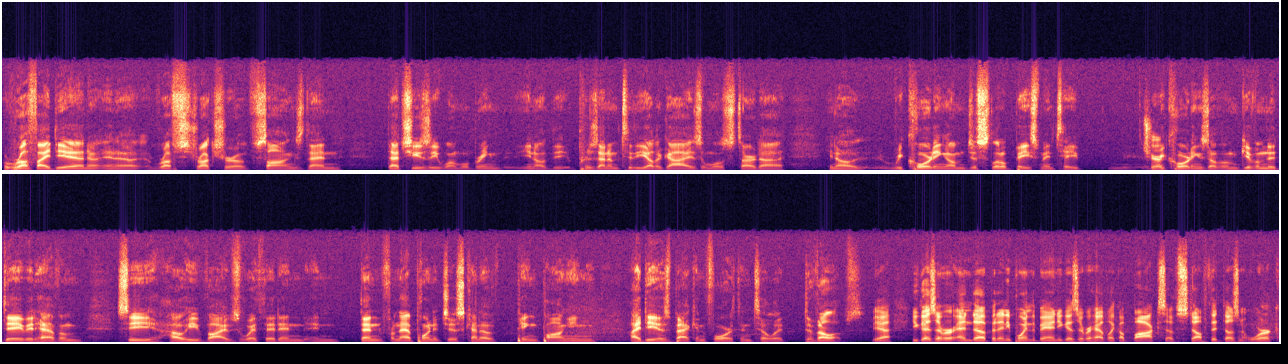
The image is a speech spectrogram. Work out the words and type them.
a rough idea and a, and a rough structure of songs, then that's usually when we'll bring you know the, present them to the other guys, and we'll start uh, you know recording them, just little basement tape Sure. recordings of them, give them to David, have him see how he vibes with it, and, and then from that point, it just kind of ping ponging ideas back and forth until it develops. Yeah. You guys ever end up at any point in the band? You guys ever have like a box of stuff that doesn't work,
